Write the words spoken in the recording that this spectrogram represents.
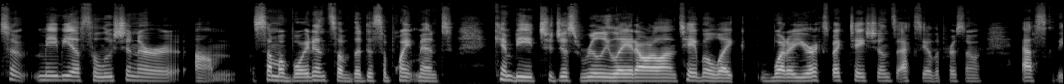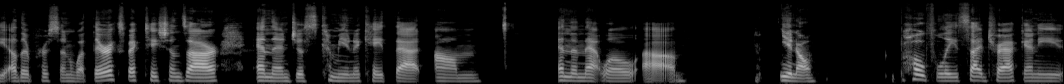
to maybe a solution or um, some avoidance of the disappointment can be to just really lay it out on the table like what are your expectations ask the other person ask the other person what their expectations are and then just communicate that um, and then that will, uh, you know, hopefully sidetrack any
